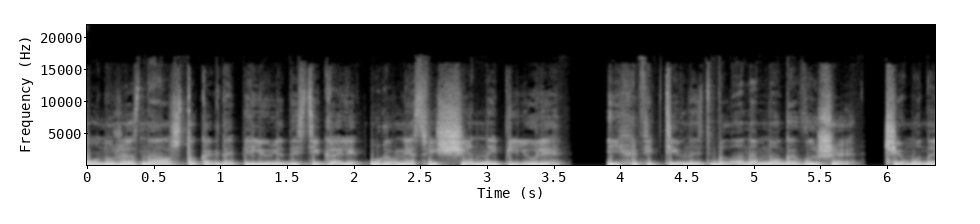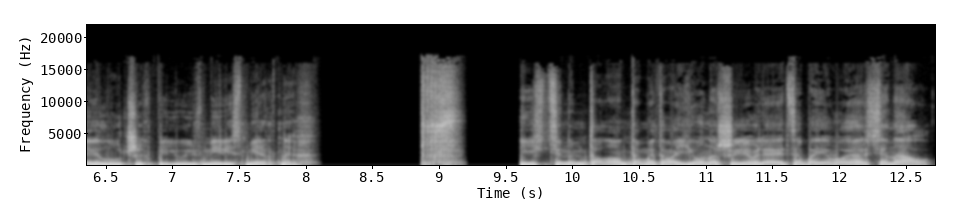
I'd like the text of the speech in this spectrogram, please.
Он уже знал, что когда пилюли достигали уровня священной пилюли, их эффективность была намного выше, чем у наилучших пилюль в мире смертных. Пфф, истинным талантом этого юноши является боевой арсенал.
